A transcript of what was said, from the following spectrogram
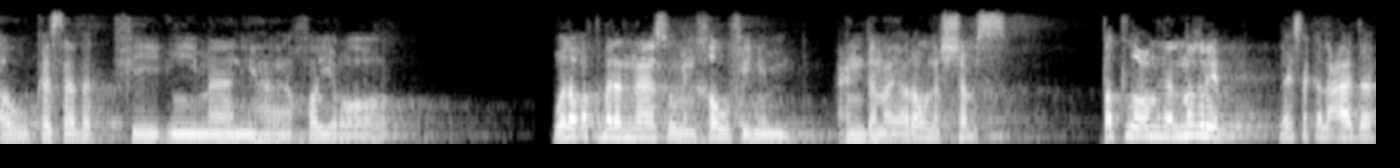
أو كسبت في إيمانها خيرا. ولو أقبل الناس من خوفهم عندما يرون الشمس تطلع من المغرب ليس كالعادة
